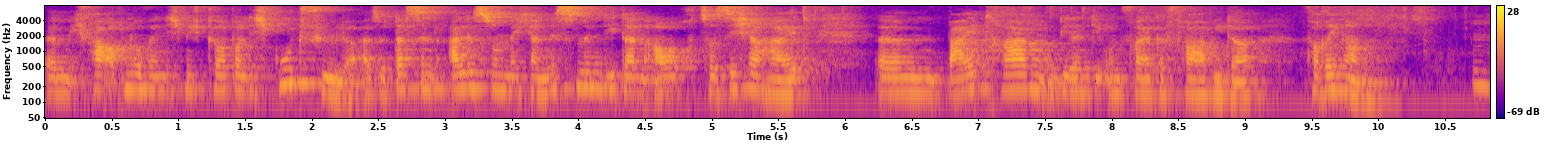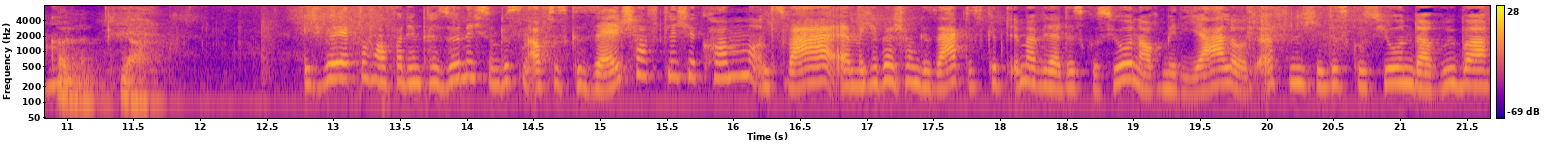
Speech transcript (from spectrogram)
Ähm, ich fahre auch nur, wenn ich mich körperlich gut fühle. Also das sind alles so Mechanismen, die dann auch zur Sicherheit ähm, beitragen und die dann die Unfallgefahr wieder verringern mhm. können. Ja. Ich will jetzt nochmal von dem persönlich so ein bisschen auf das Gesellschaftliche kommen. Und zwar, ähm, ich habe ja schon gesagt, es gibt immer wieder Diskussionen, auch mediale und öffentliche Diskussionen darüber,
